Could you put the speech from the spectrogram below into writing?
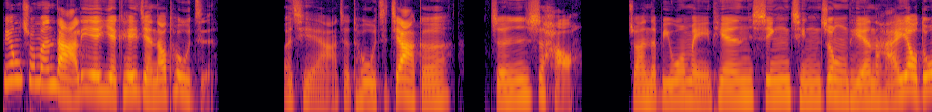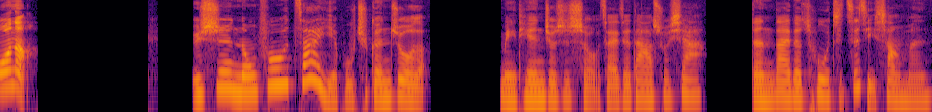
不用出门打猎也可以捡到兔子，而且啊，这兔子价格真是好。”赚的比我每天辛勤种田还要多呢。于是农夫再也不去耕作了，每天就是守在这大树下，等待着兔子自己上门。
